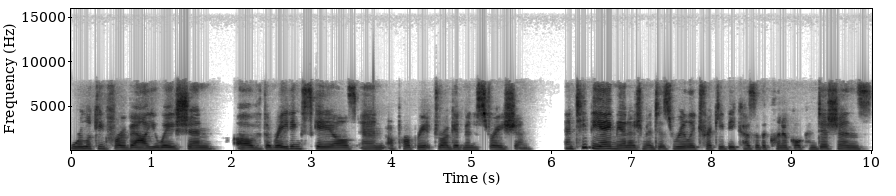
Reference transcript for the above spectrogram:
we're looking for evaluation of the rating scales and appropriate drug administration. And TPA management is really tricky because of the clinical conditions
